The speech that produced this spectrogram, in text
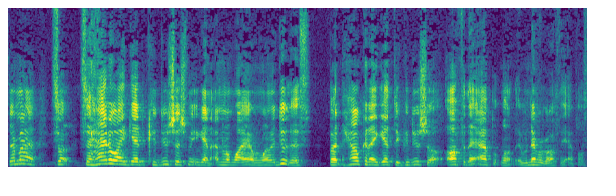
They're mine. So, so how do I get kedusha shmi again? I don't know why I would want to do this, but how could I get the kedusha off of the apple? Well, it would never go off the apples.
